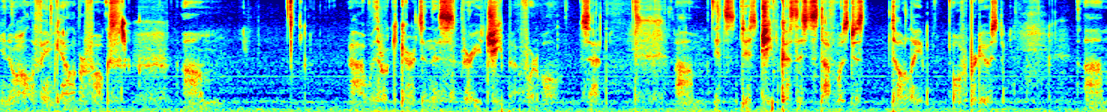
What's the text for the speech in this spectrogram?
you know, Hall of Fame caliber folks um, uh, with rookie cards in this very cheap, affordable set. Um, it's it's cheap because this stuff was just totally overproduced. Um,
